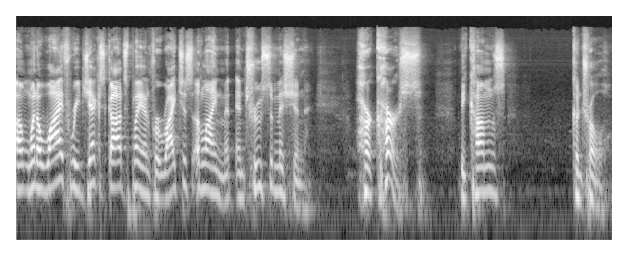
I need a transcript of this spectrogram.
uh, when a wife rejects God's plan for righteous alignment and true submission, her curse becomes control.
